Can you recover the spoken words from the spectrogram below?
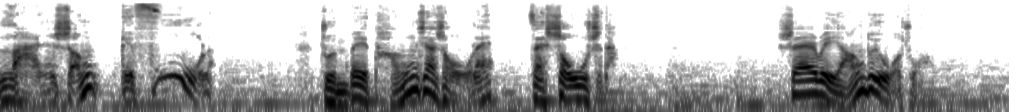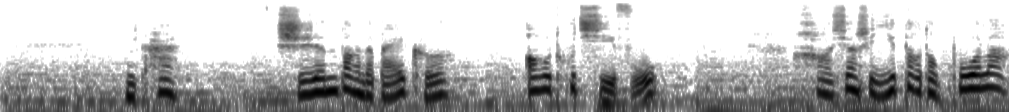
缆绳给缚了，准备腾下手来再收拾他。筛瑞阳对我说：“你看，食人蚌的白壳凹凸起伏，好像是一道道波浪，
